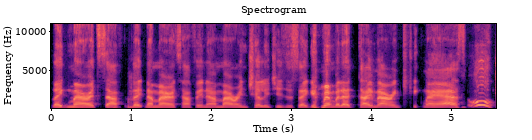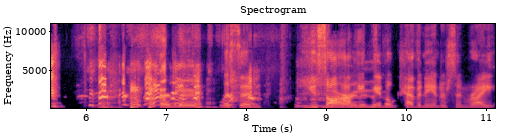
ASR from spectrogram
Like Marat Saf, like not Marat Safi, now uh, Marin Cilic. She's just like, remember that time Marin kicked my ass? Ooh. And then, Listen, you saw how he is- handled Kevin Anderson, right?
